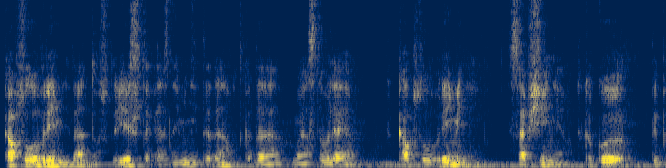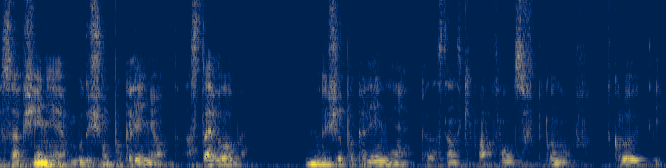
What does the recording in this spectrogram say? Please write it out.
Капсула времени, да, то, что есть же такая знаменитая, да, вот когда мы оставляем капсулу времени, сообщение, вот какое ты бы сообщение будущему поколению оставила бы? Будущее поколение казахстанских марафонцев, бегунов откроет и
